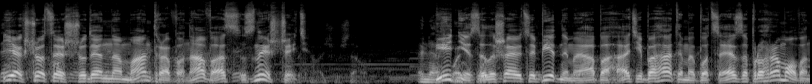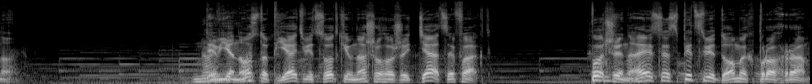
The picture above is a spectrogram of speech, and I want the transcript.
якщо це щоденна мантра, вона вас знищить. Бідні залишаються бідними, а багаті багатими, бо це запрограмовано. 95% нашого життя це факт. Починається з підсвідомих програм.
